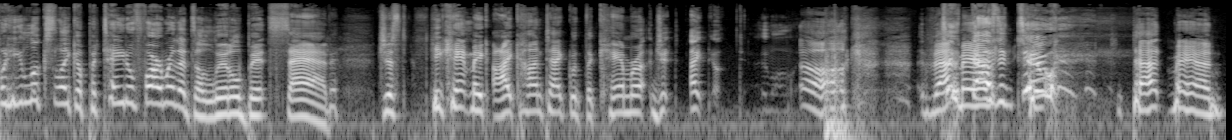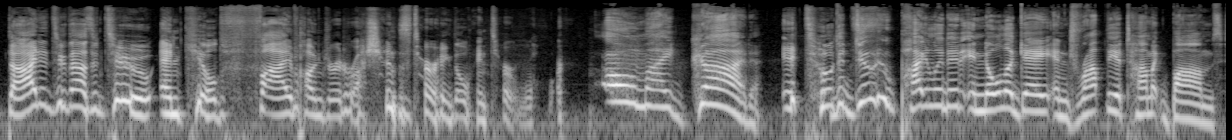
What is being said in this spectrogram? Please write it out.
but he looks like a potato farmer that's a little bit sad. Just he can't make eye contact with the camera. Just, I, Oh, that man 2002. that man died in 2002 and killed 500 Russians during the Winter War. oh my god. It took The dude who piloted Enola Gay and dropped the atomic bombs,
